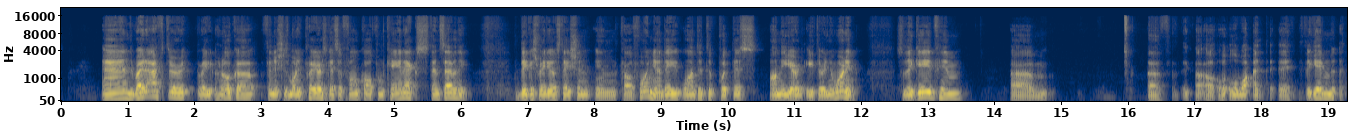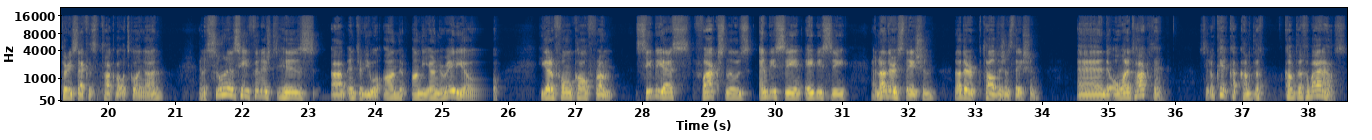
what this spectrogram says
And right after Hanoka finished his morning prayers, gets a phone call from KNX 1070, the biggest radio station in California, and they wanted to put this on the air at 8.30 in the morning. So they gave him um, a, a, a, they gave him 30 seconds to talk about what's going on. And as soon as he finished his um, interview on the, on the air on the radio, he got a phone call from CBS, Fox News, NBC, and ABC, another station, another television station, and they all want to talk to him. I said, okay, come to the come to the Chabad house.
